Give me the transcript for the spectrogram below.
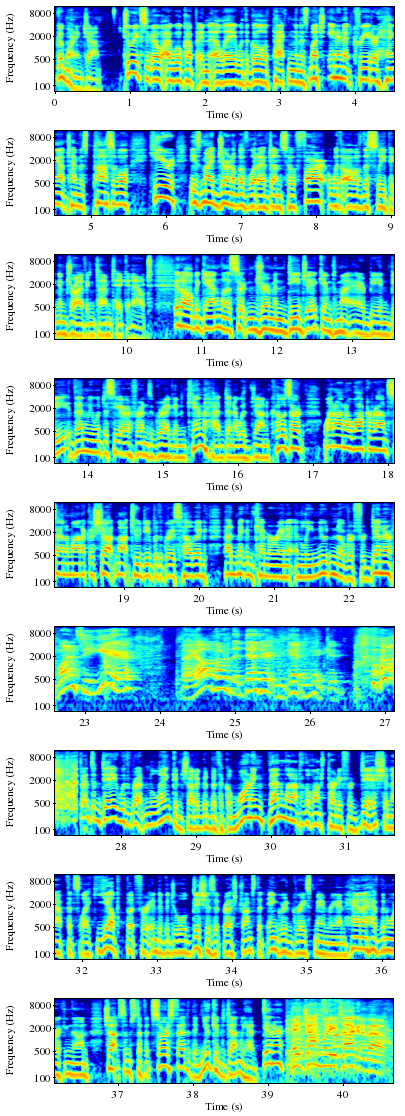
Good morning, John. Two weeks ago, I woke up in LA with the goal of packing in as much internet creator hangout time as possible. Here is my journal of what I've done so far, with all of the sleeping and driving time taken out. It all began when a certain German DJ came to my Airbnb. Then we went to see our friends Greg and Kim, had dinner with Jon Cozart, went on a walk around Santa Monica, shot Not Too Deep with Grace Helbig, had Meghan Camarena and Lee Newton over for dinner. Once a year, they all go to the desert and get naked. Spent a day with Rhett and Link and shot a good mythical morning. Then went out to the launch party for Dish, an app that's like Yelp but for individual dishes at restaurants that Ingrid, Grace, Mamrie, and Hannah have been working on. Shot some stuff at SourceFed. Then you came to town. We had dinner. Hey, John, what are you talking about?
